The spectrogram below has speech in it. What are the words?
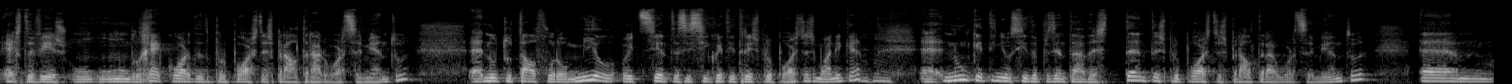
esta vez, um, um número recorde de propostas para alterar o orçamento. Uh, no total foram 1.853 propostas, Mónica. Uhum. Uh, nunca tinham sido apresentadas tantas propostas para alterar o orçamento. Uh,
